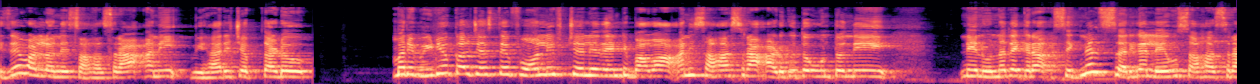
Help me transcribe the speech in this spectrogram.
విజయవాడలోనే సహస్ర అని విహారి చెప్తాడు. మరి వీడియో కాల్ చేస్తే ఫోన్ లిఫ్ట్ చేయలేదేంటి బావా అని సహస్ర అడుగుతూ ఉంటుంది. నేను ఉన్న దగ్గర సిగ్నల్స్ సరిగా లేవు సహస్ర.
